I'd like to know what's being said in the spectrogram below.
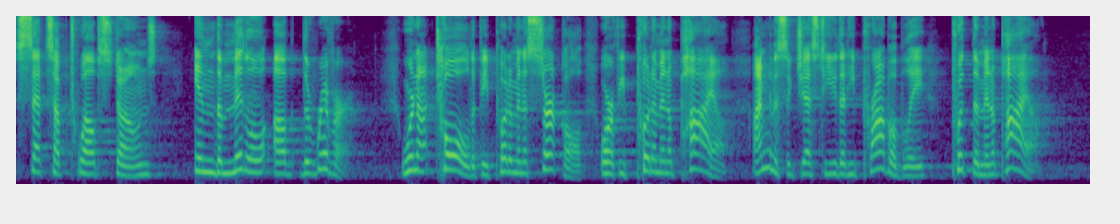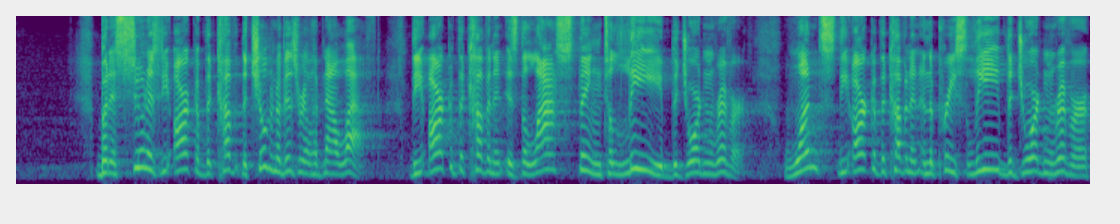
sets up 12 stones in the middle of the river. We're not told if he put them in a circle or if he put them in a pile. I'm going to suggest to you that he probably put them in a pile. But as soon as the Ark of the Covenant, the children of Israel have now left, the Ark of the Covenant is the last thing to leave the Jordan River. Once the Ark of the Covenant and the priests leave the Jordan River,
